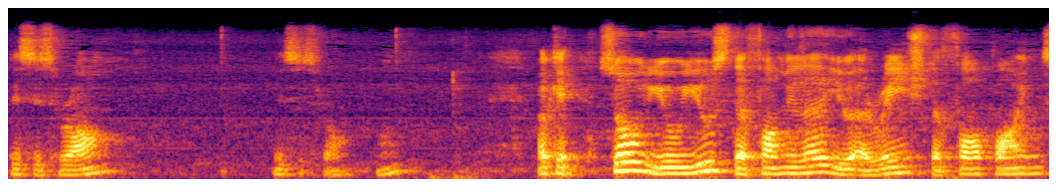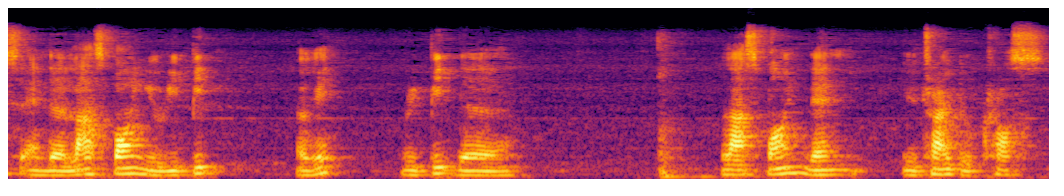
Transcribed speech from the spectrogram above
this is wrong this is wrong hmm? Okay so you use the formula you arrange the four points and the last point you repeat okay? Repeat the last point then you try to cross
